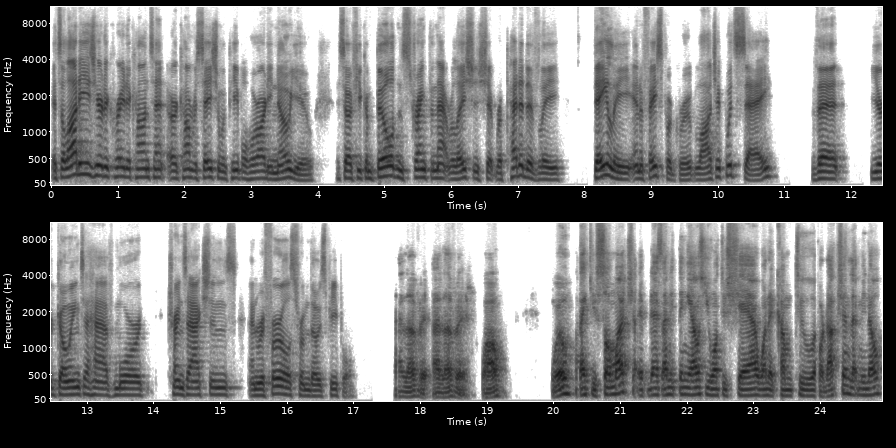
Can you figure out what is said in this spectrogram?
it's a lot easier to create a content or a conversation with people who already know you. So if you can build and strengthen that relationship repetitively, daily in a Facebook group, logic would say that you're going to have more transactions and referrals from those people. I love it. I love it. Wow. Well, thank you so much. If there's anything else you want to share when it comes to production, let me know.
